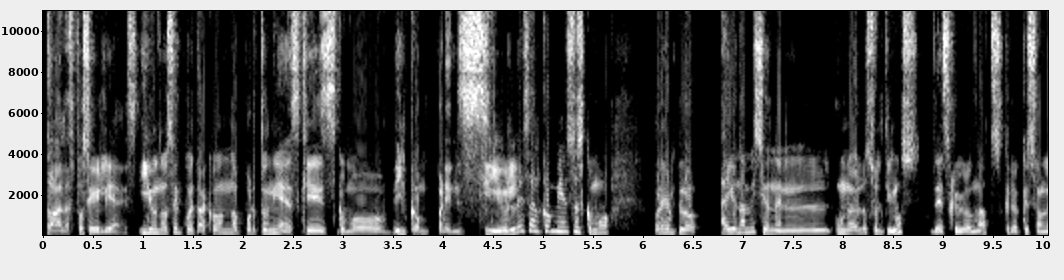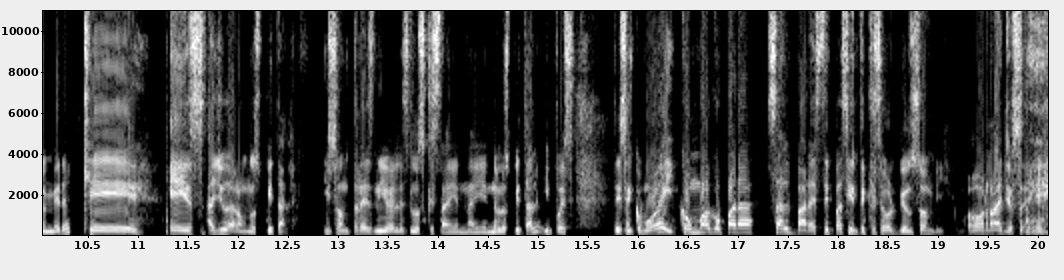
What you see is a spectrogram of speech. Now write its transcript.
todas las posibilidades y uno se encuentra con oportunidades que es como incomprensibles al comienzo, es como, por ejemplo, hay una misión en uno de los últimos de Scribble Notes, creo que son Limited, que es ayudar a un hospital y son tres niveles los que están ahí en el hospital y pues dicen como, hey, ¿cómo hago para salvar a este paciente que se volvió un zombie? Oh, rayos, eh,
